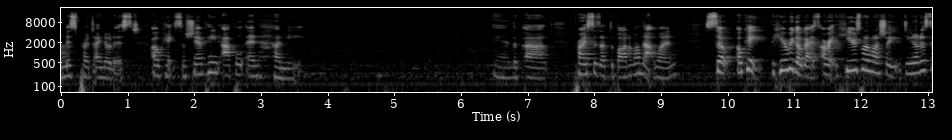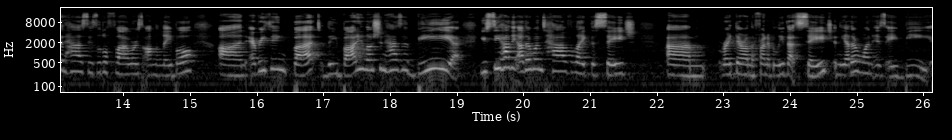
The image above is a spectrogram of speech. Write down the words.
misprint I noticed. Okay, so champagne, apple, and honey. And the uh, price is at the bottom on that one. So, okay, here we go, guys. All right, here's what I want to show you. Do you notice it has these little flowers on the label on everything, but the body lotion has a bee. You see how the other ones have like the sage um, right there on the front? I believe that's sage, and the other one is a bee.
